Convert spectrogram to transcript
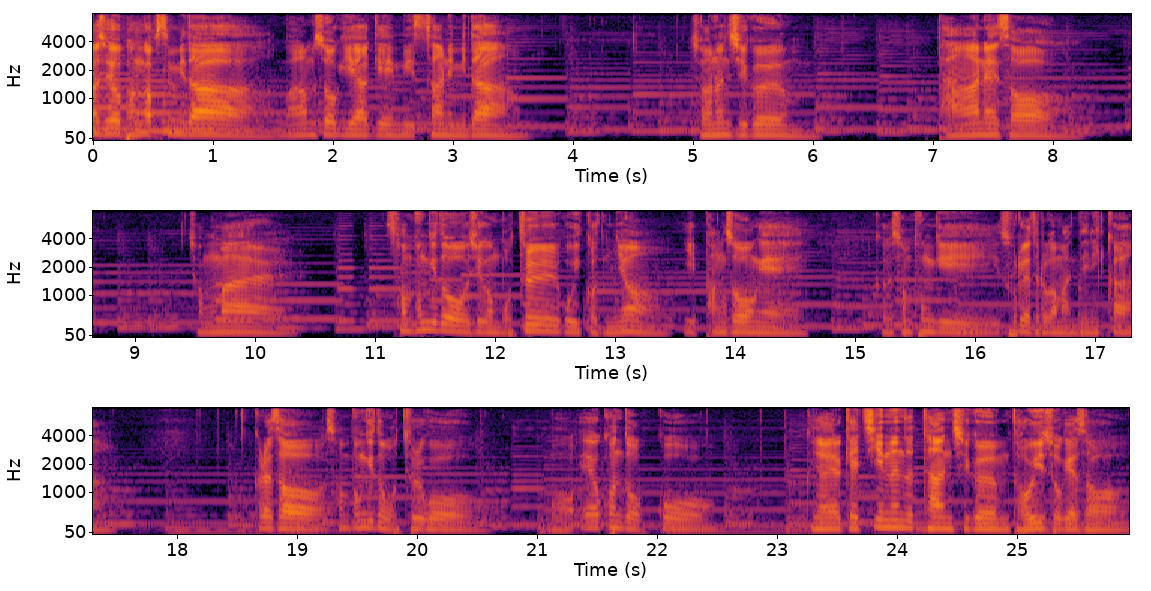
안녕하세요. 반갑습니다. 마음속 이야기의 미스터한입니다. 저는 지금 방 안에서 정말 선풍기도 지금 못 틀고 있거든요. 이 방송에 그 선풍기 소리가 들어가면 안 되니까. 그래서 선풍기도 못 틀고 뭐 에어컨도 없고 그냥 이렇게 찌는 듯한 지금 더위 속에서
